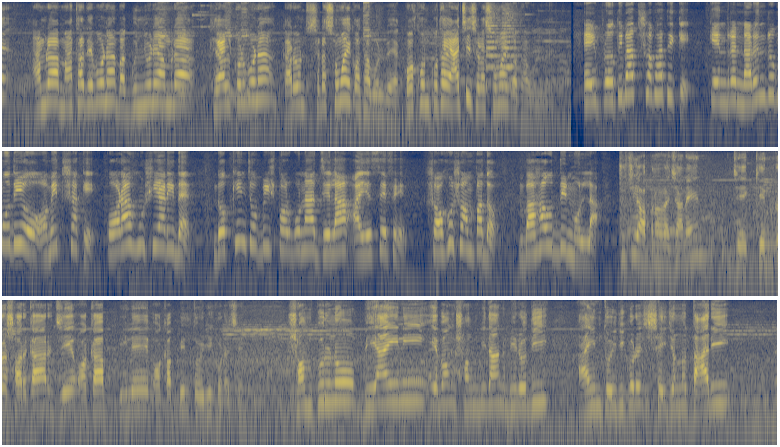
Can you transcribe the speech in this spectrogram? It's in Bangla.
আমরা মাথা দেব না বা গুঞ্জনে আমরা খেয়াল করব না কারণ সেটা সময় কথা বলবে। কখন কোথায় আছি সেটা সময় কথা বলবে। এই প্রতিবাদ সভা থেকে কেন্দ্রের নরেন্দ্র মোদী ও অমিত শাহকে কড়া হুঁশিয়ারি দেন। দক্ষিণ চব্বিশ পরগনা জেলা আইএসএফ এর সহ সম্পাদক বাহাউদ্দিন মোল্লা। সূচি, আপনারা জানেন যে কেন্দ্র সরকার যে অকাপ বিলে, অকাপ বিল তৈরি করেছে, সম্পূর্ণ বেআইনি এবং সংবিধান বিরোধী আইন তৈরি করেছে, সেই জন্য তারই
